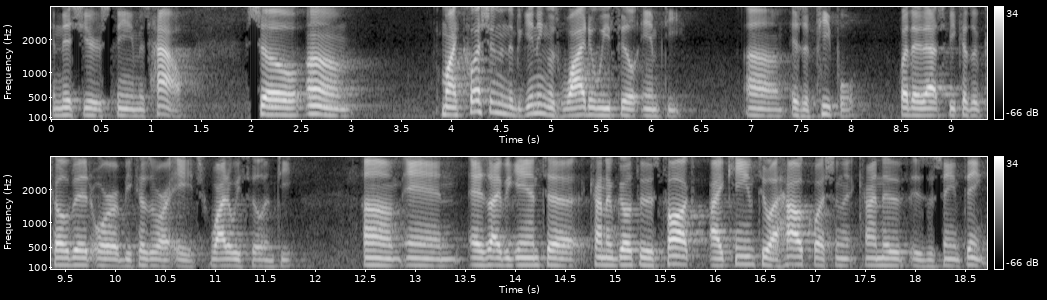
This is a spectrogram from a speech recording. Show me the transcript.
and this year's theme is how. So, um, my question in the beginning was why do we feel empty um, as a people? Whether that's because of COVID or because of our age. Why do we feel empty? Um, and as I began to kind of go through this talk, I came to a how question that kind of is the same thing.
